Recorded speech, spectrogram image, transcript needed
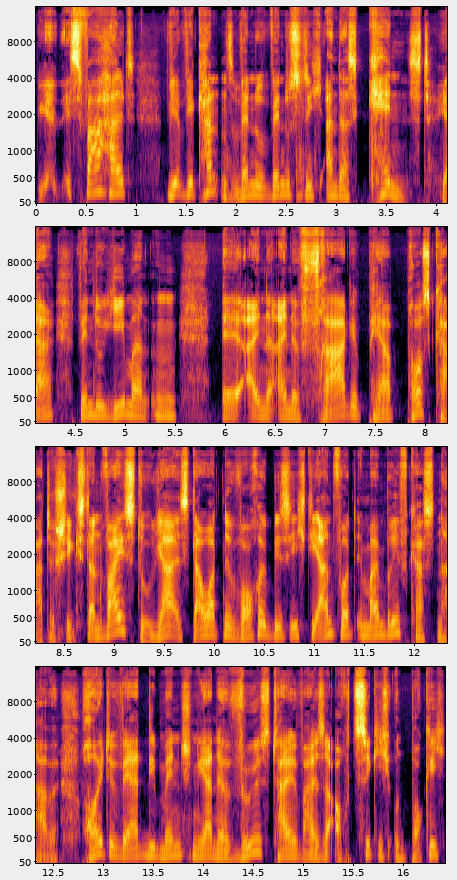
es war halt, wir, wir kannten es, wenn du, wenn du es nicht anders kennst, ja, wenn du jemanden äh, eine, eine Frage per Postkarte schickst, dann weißt du, ja, es dauert eine Woche, bis ich die Antwort in meinem Briefkasten habe. Heute werden die Menschen ja nervös, teilweise auch zickig und bockig,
